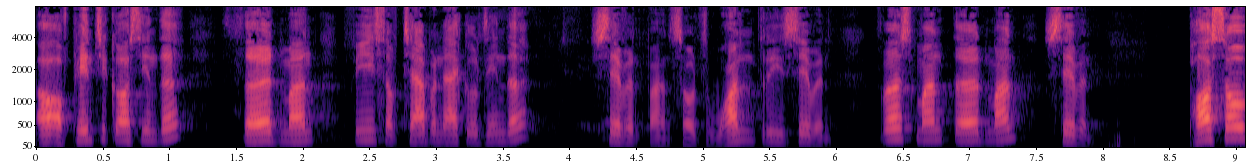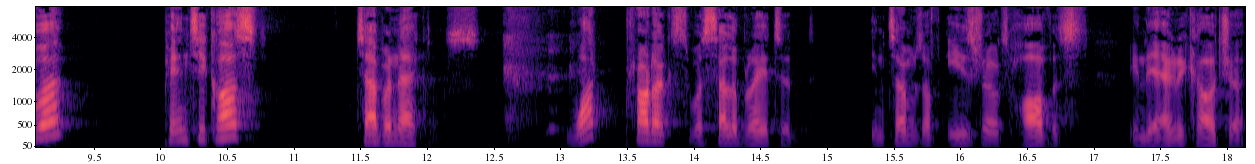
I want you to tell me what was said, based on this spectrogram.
uh, of Pentecost in the third month. Feast of Tabernacles in the seventh month. So it's one, three, seven. First month, third month, seven. Passover, Pentecost, Tabernacles. What products were celebrated in terms of Israel's harvest in the agriculture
